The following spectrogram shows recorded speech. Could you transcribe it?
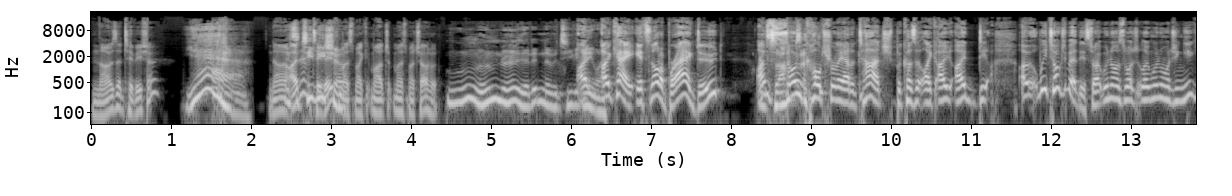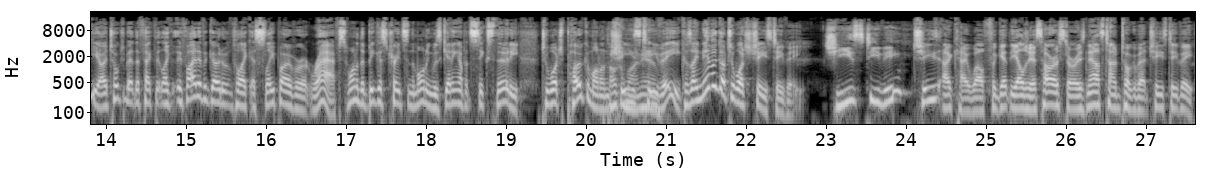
No, is that a TV show? Yeah. No, It's I a didn't TV TV show. for most of my, my- most of my childhood. Mm, I didn't have a TV. I- Anyway. okay, it's not a brag, dude. I'm so culturally out of touch because, it, like, I, I, did, I, we talked about this, right? When I was watching, like, when we were watching Yu-Gi-Oh, I talked about the fact that, like, if I'd ever go to for like a sleepover at Raf's, one of the biggest treats in the morning was getting up at six thirty to watch Pokemon on Pokemon, Cheese yeah. TV because I never got to watch Cheese TV. Cheese TV? Cheese. Okay, well, forget the LGS horror stories. Now it's time to talk about Cheese TV.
